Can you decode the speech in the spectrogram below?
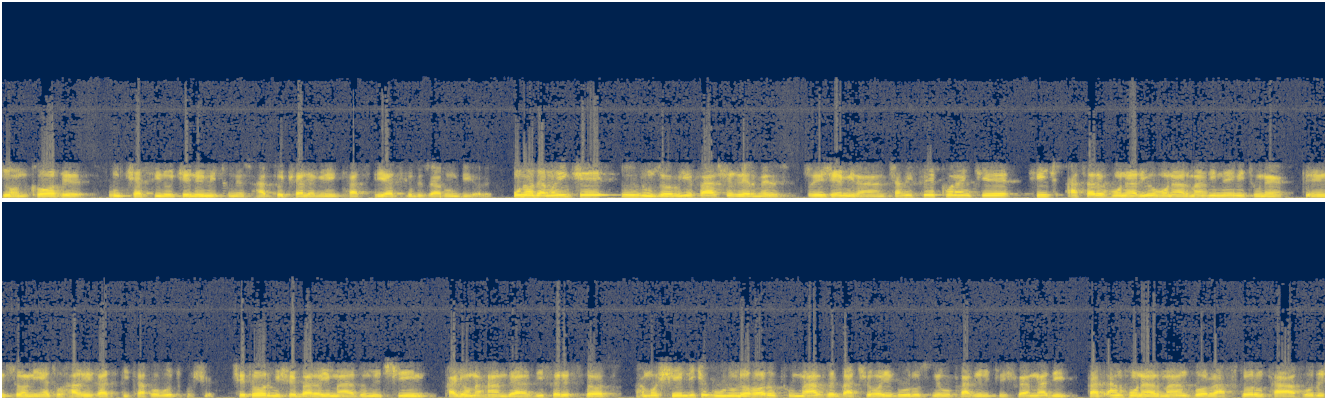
جانکاه اون کسی رو که نمی‌تونست حتی کلمه تسلیت رو به زبون بیاره. اون آدمایی که این روزا روی فرش قرمز رژه میرن کمی فکر کنن که هیچ اثر هنری و هنرمندی نمی‌تونه به انسانیت و حقیقت بیتفاوت باشه. چطور میشه برای مردم چین پیام همدردی فرستاد؟ اما شلیک گلوله ها رو تو مغز بچه های گرسنه و فقیر کشور ندید. قطعا هنرمند با رفتار و تعهدش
